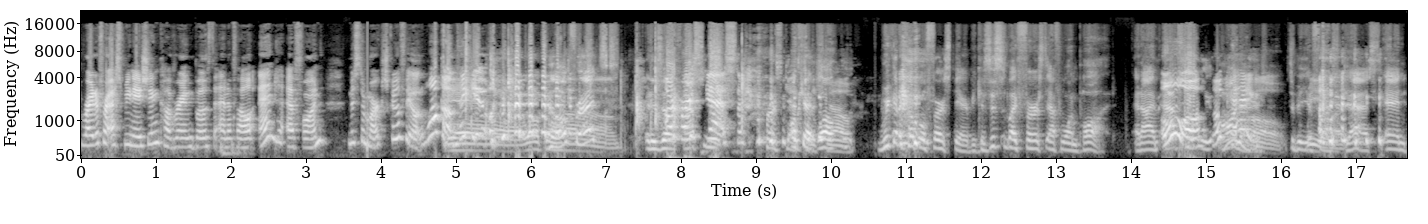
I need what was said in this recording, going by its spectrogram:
writer for SB Nation, covering both the NFL and F1, Mr. Mark Schofield. Welcome, thank you. welcome. Hello, friends. It is Our a first absolute- guest. First guest Okay, of the well, show. we got a couple first here because this is my first F1 pod, and I'm Oh, absolutely okay. honored Oh, to be your we first are. guest. And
